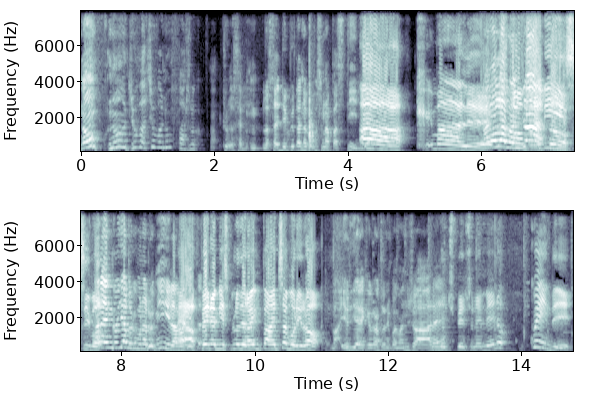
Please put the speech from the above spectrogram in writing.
No, no, Giova, Giova, non farlo. No, tu lo stai, lo stai decurtando come fosse una pastiglia. Ah, che male! Ma non l'ha mangiato! malissimo! Ma l'ha ingoiato come una 2000. Eh, appena mi esploderà in pancia morirò. ma io direi che un altro ne puoi mangiare. Non ci penso nemmeno. Quindi,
